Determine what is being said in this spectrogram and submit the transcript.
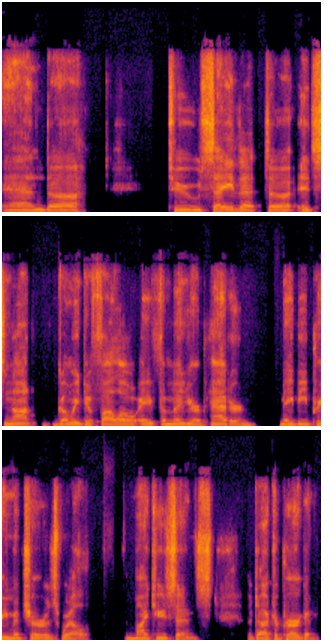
And uh, to say that uh, it's not going to follow a familiar pattern may be premature as well. My two cents. Dr. Pergam.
